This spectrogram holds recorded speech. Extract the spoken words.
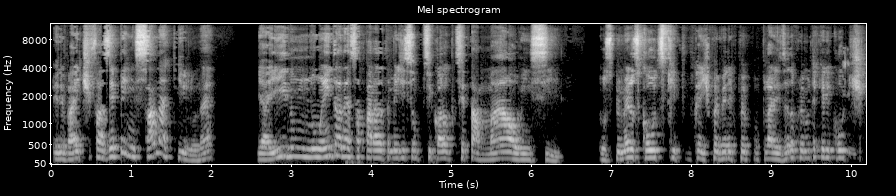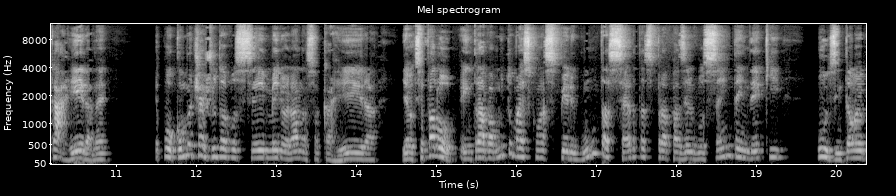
Ele vai te fazer pensar naquilo, né? E aí não, não entra nessa parada também de ser um psicólogo que você tá mal em si. Os primeiros coaches que, que a gente foi vendo que foi popularizando foi muito aquele coach de carreira, né? E, Pô, como eu te ajudo a você melhorar na sua carreira? E é o que você falou, entrava muito mais com as perguntas certas para fazer você entender que, putz, então eu,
